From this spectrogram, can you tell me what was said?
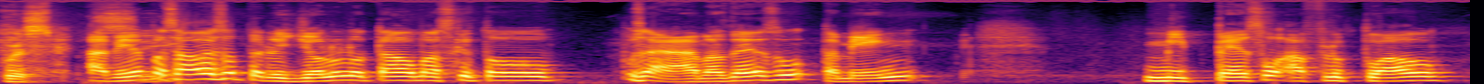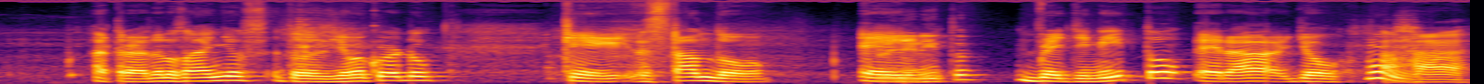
Pues, A mí me ha pasado eso, pero yo lo he notado más que todo. O sea, además de eso, también mi peso ha fluctuado a través de los años. Entonces, yo me acuerdo que estando ¿Rellenito? rellenito era yo. hmm, Ajá,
